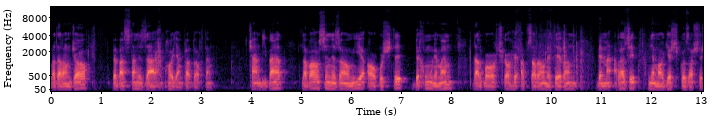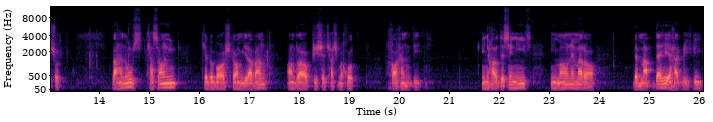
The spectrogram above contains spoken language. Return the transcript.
و در آنجا به بستن زخمهایم پرداختم چندی بعد لباس نظامی آغشته به خون من در باشگاه افسران تهران به معرض نمایش گذاشته شد. و هنوز کسانی که به باشگاه می روند آن را پیش چشم خود خواهند دید. این حادثه نیز ایمان مرا به مبده حقیقی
